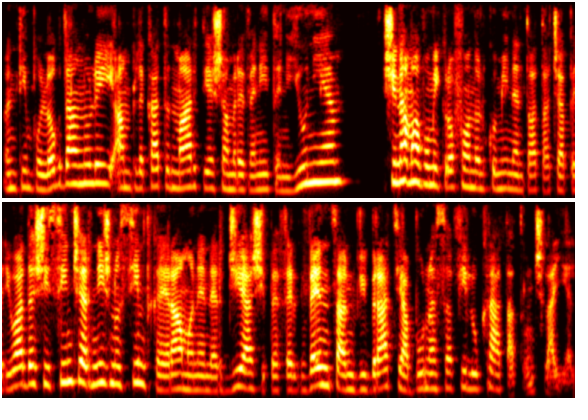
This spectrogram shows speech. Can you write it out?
în timpul lockdown-ului, am plecat în martie și am revenit în iunie și n-am avut microfonul cu mine în toată acea perioadă și, sincer, nici nu simt că eram în energia și pe frecvența, în vibrația bună să fi lucrat atunci la el.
